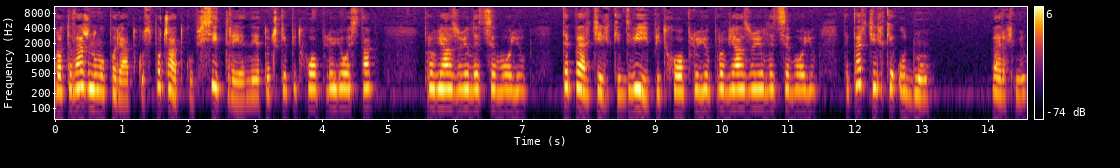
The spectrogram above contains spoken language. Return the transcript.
протилежному порядку. Спочатку всі три ниточки підхоплюю, ось так, пров'язую лицевою. Тепер тільки дві підхоплюю, пров'язую лицевою. Тепер тільки одну верхню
